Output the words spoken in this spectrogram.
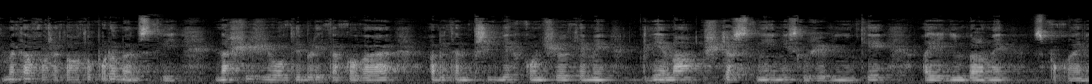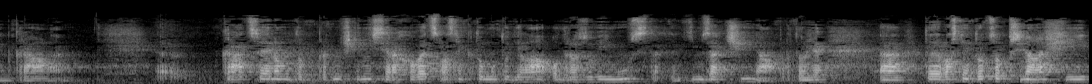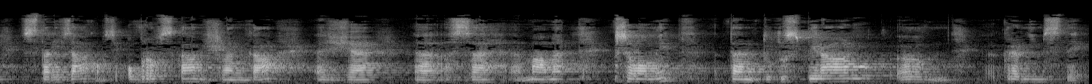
v metafoře tohoto podobenství naše životy byly takové, aby ten příběh končil těmi dvěma šťastnými služebníky a jedním velmi spokojeným králem. Krátce jenom to první čtení Sirachovec vlastně k tomuto dělá odrazový můstek, ten tím začíná, protože Eh, to je vlastně to, co přináší starý zákon. Vlastně obrovská myšlenka, že eh, se máme přelomit ten, tu, tu spirálu ehm, krevní msty.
